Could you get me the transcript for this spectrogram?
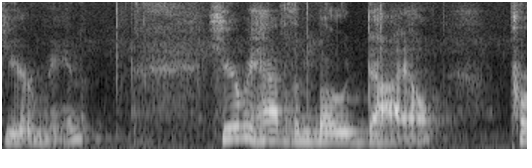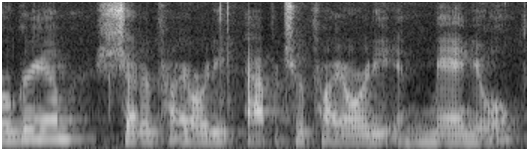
here mean. Here we have the mode dial, program, shutter priority, aperture priority, and manual.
